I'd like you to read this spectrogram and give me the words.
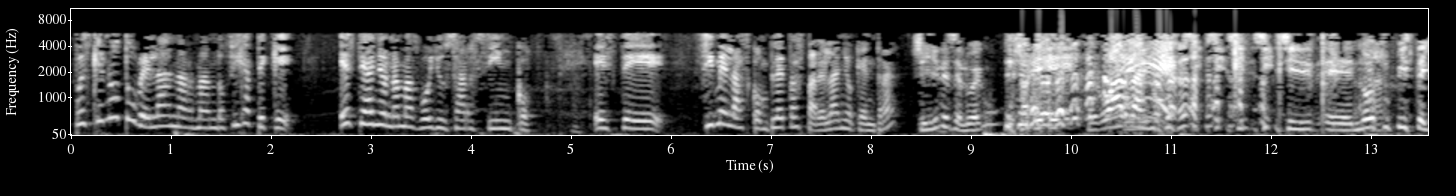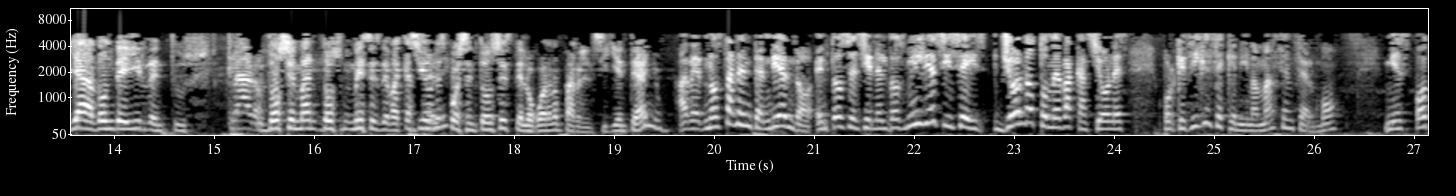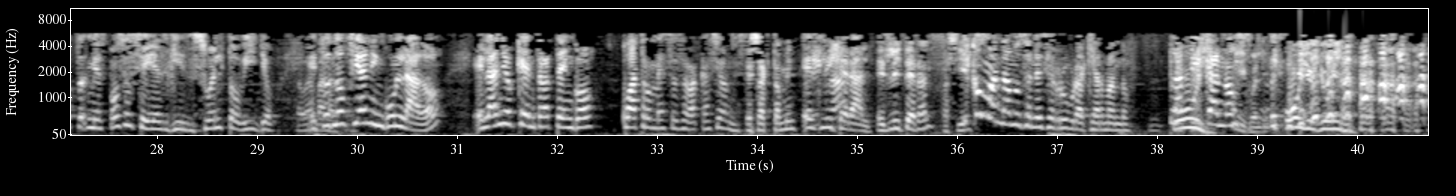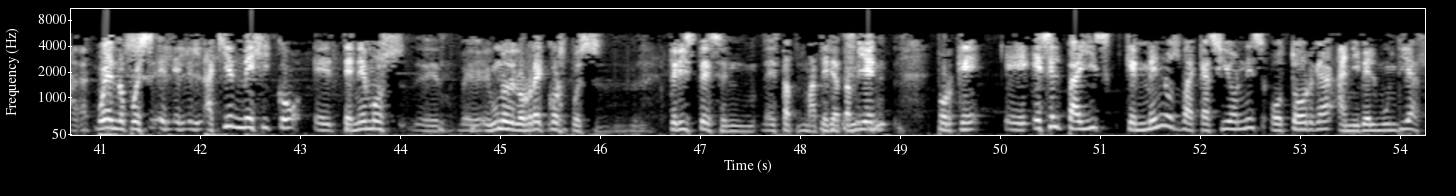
pues que no tuve lana, Armando. Fíjate que este año nada más voy a usar 5. Este, ¿sí me las completas para el año que entra? Sí, desde luego. O sea, eh, eh, Te guardan. Si, si- si- si, eh, no supiste ya a dónde ir en tus Claro. dos, seman- dos meses de vacaciones, Sí. pues entonces te lo guardan para el siguiente año. A ver, no están entendiendo. Entonces, si en el 2016 yo no tomé vacaciones, porque fíjese que mi mamá se enfermó, mi esposa, mi esposa se esguinzó el tobillo, entonces no fui a ningún lado, el año que entra tengo cuatro meses de vacaciones. Exactamente. Es literal. Es literal, así ¿Y es. cómo andamos en ese rubro aquí, Armando? Platícanos. Uy, uy, uy, uy. bueno, pues el- el- el- aquí en México eh, tenemos eh, eh, uno de los récords, pues tristes en esta materia también, porque eh, es el país que menos vacaciones otorga a nivel mundial.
